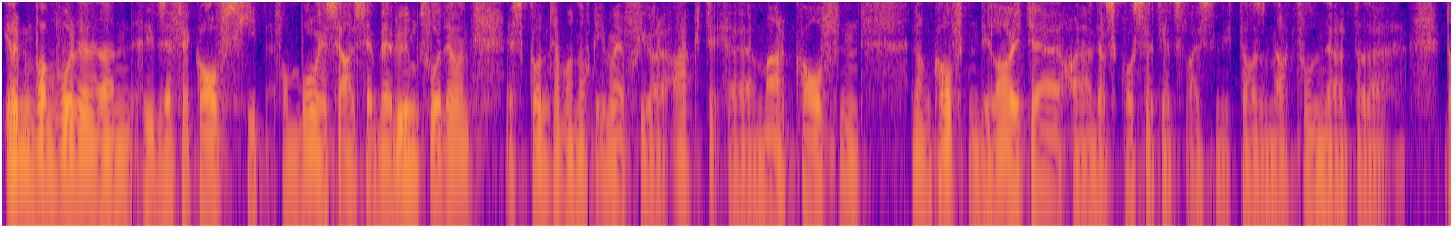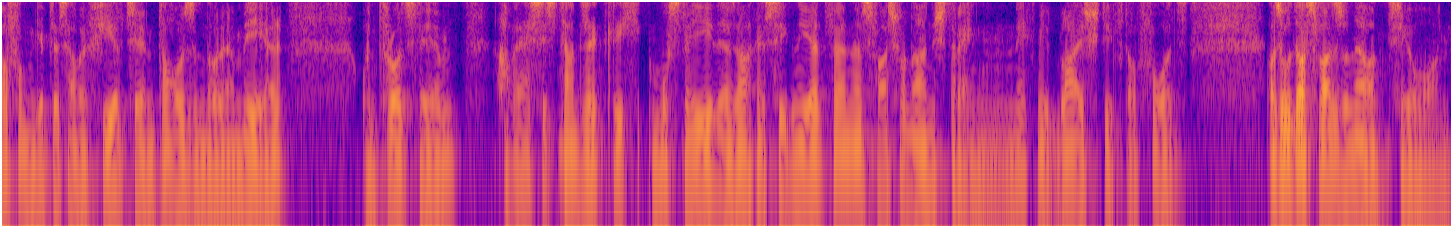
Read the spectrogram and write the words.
Irgendwann wurde dann dieser Verkaufshit von Boys, als er berühmt wurde und es konnte man noch immer für 8 äh, Mark kaufen. Dann kauften die Leute, das kostet jetzt, weiß ich nicht, 1800 oder davon gibt es aber 14.000 oder mehr. Und trotzdem, aber es ist tatsächlich, musste jede Sache signiert werden, es war schon anstrengend, nicht? Mit Bleistift auf Holz. Also das war so eine Aktion.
